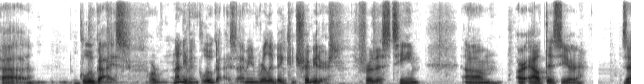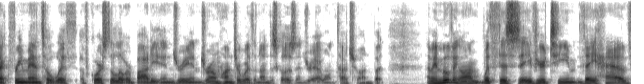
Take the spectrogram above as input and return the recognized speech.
uh, glue guys, or not even glue guys. I mean, really big contributors for this team um, are out this year. Zach Freemantle with, of course, the lower body injury, and Jerome Hunter with an undisclosed injury I won't touch on. But I mean, moving on with this Xavier team, they have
